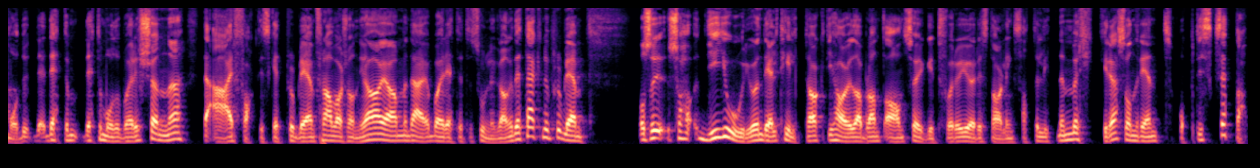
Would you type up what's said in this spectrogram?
må du, dette, dette må du bare skjønne. Det er faktisk et problem. For han var sånn Ja, ja, men det er jo bare rett etter solnedgang. Dette er ikke noe problem. Og så, så, De gjorde jo en del tiltak. De har jo da annet sørget for å gjøre Starling-satellittene mørkere, sånn rent optisk sett. da.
